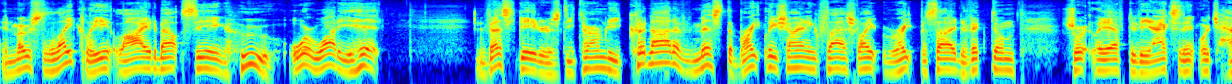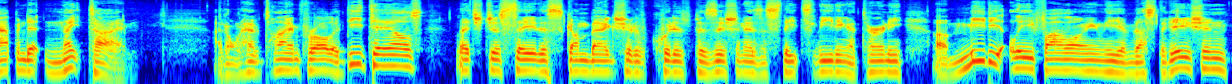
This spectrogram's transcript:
and most likely lied about seeing who or what he hit. Investigators determined he could not have missed the brightly shining flashlight right beside the victim shortly after the accident, which happened at night time. I don't have time for all the details, Let's just say this scumbag should have quit his position as the state's leading attorney immediately following the investigation,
